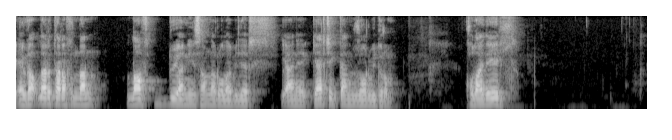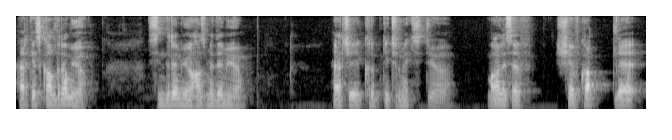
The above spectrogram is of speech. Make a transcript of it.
Evlatları tarafından laf duyan insanlar olabilir. Yani gerçekten zor bir durum. Kolay değil. Herkes kaldıramıyor. Sindiremiyor, hazmedemiyor. Her şeyi kırıp geçirmek istiyor. Maalesef şefkatle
